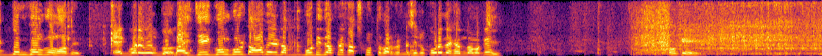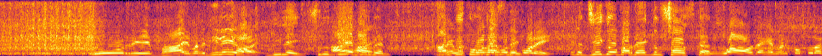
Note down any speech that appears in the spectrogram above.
একদম গোল গোল হবে। একবারে গোল গোল? ভাই যেই গোল গোলটা হবে এটা বডিতে আপনি কাজ করতে পারবেন না। আচ্ছা একটু করে দেখেন তো আমাকে। ওকে। ওরে ভাই মানে দিলেই হয়। দিলেই শুধু দিয়ে। করবেন আর মানে কি কোনো কাজ নেই। এটা যে কেউ পারবে একদম সহজ কাজ। ওয়াও দেখেন মানে কতটা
